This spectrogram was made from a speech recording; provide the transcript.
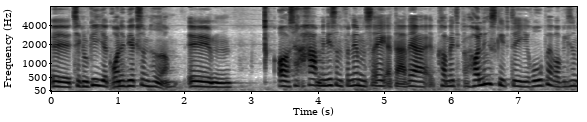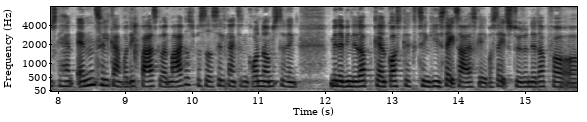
øh, teknologier og grønne virksomheder? Øh, og så har ministeren fornemmelse af, at der er ved at komme et holdningsskifte i Europa, hvor vi ligesom skal have en anden tilgang, hvor det ikke bare skal være en markedsbaseret tilgang til den grønne omstilling, men at vi netop kan, godt skal tænke i statsejerskab og statsstøtte netop for at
